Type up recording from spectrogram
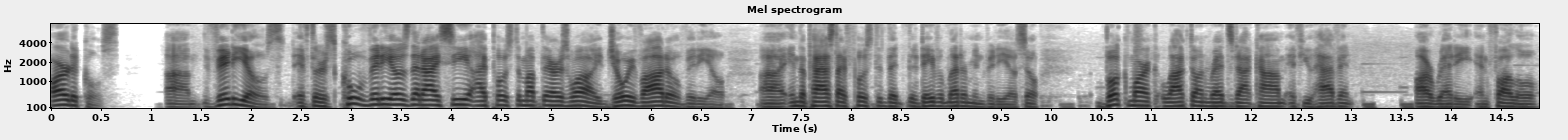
articles, um, videos. If there's cool videos that I see, I post them up there as well. A Joey Votto video. Uh, in the past, I've posted the, the David Letterman video. So bookmark lockedonreds.com if you haven't already and follow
